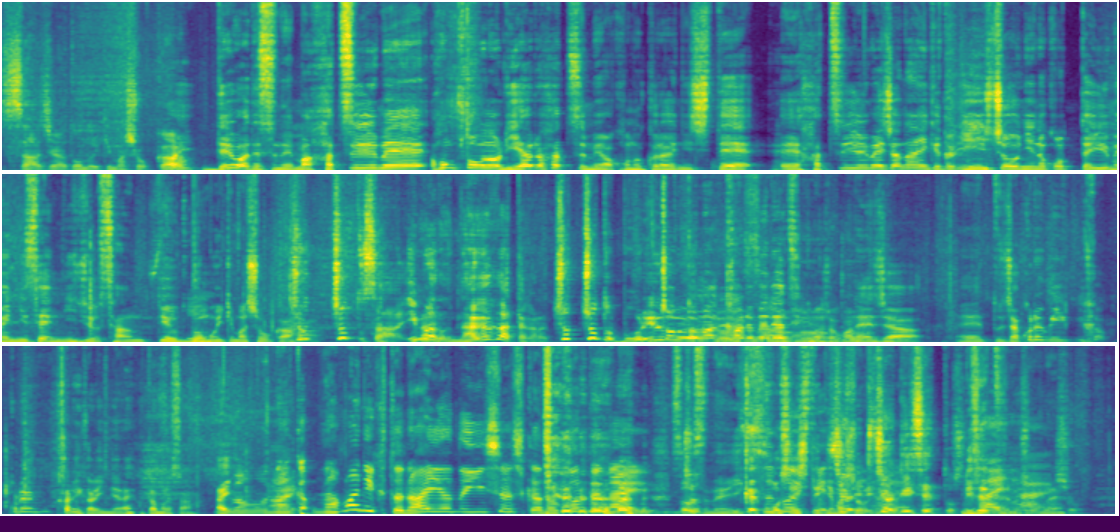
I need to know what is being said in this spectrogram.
さあじゃあどんどんいきましょうか、はい、ではですね、まあ、初夢本当のリアル初夢はこのくらいにして、えー初夢じゃないけど印象に残った夢2023っていう分もいきましょうか？ちょちょっとさ今の長かったからちょちょっとボリュームちょっとまあ軽めのやついきましょうかね、んじゃあ、えっとじゃあこれこれ軽いからいいんじゃない？歌丸さん。はい。今もうなんか生肉とライオンの印象しか残ってない。そうですね。一回更新していきましょう一応リセットしてリセットしましょうね、はい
